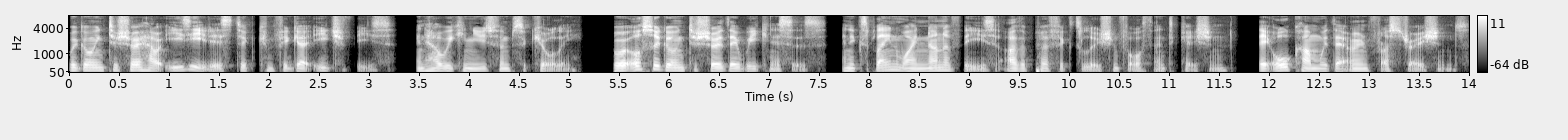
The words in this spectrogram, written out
We're going to show how easy it is to configure each of these and how we can use them securely. But we're also going to show their weaknesses and explain why none of these are the perfect solution for authentication. They all come with their own frustrations.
